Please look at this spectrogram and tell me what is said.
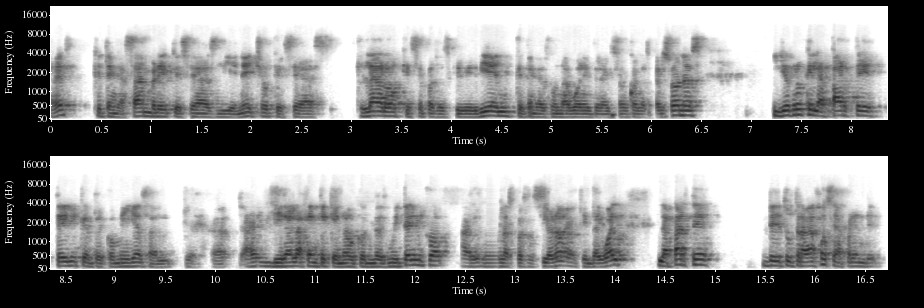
¿Sabes? Que tengas hambre, que seas bien hecho, que seas claro, que sepas escribir bien, que tengas una buena interacción con las personas. Y yo creo que la parte técnica, entre comillas, dirá la gente que no, es muy técnico, algunas cosas sí o no, en fin, da igual. La parte de tu trabajo se aprende.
